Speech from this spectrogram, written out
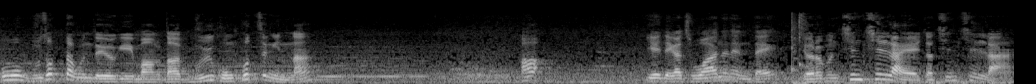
오, 무섭다, 근데 여기 막, 나 물 공포증 있나? 아, 얘 내가 좋아하는 앤데 여러분 친칠라 알죠 친칠라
